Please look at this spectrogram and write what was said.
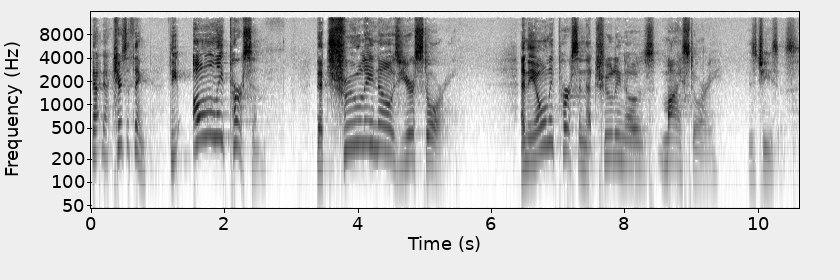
Now, now here's the thing the only person that truly knows your story and the only person that truly knows my story is Jesus.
